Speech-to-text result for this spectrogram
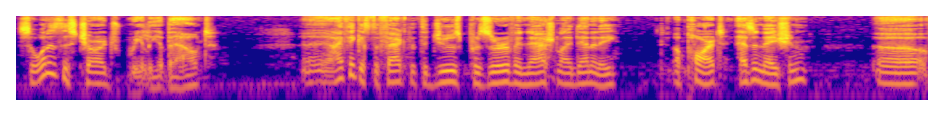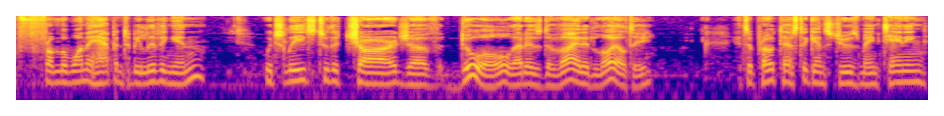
So, what is this charge really about? Uh, I think it's the fact that the Jews preserve a national identity apart as a nation uh, from the one they happen to be living in, which leads to the charge of dual, that is, divided loyalty. It's a protest against Jews maintaining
